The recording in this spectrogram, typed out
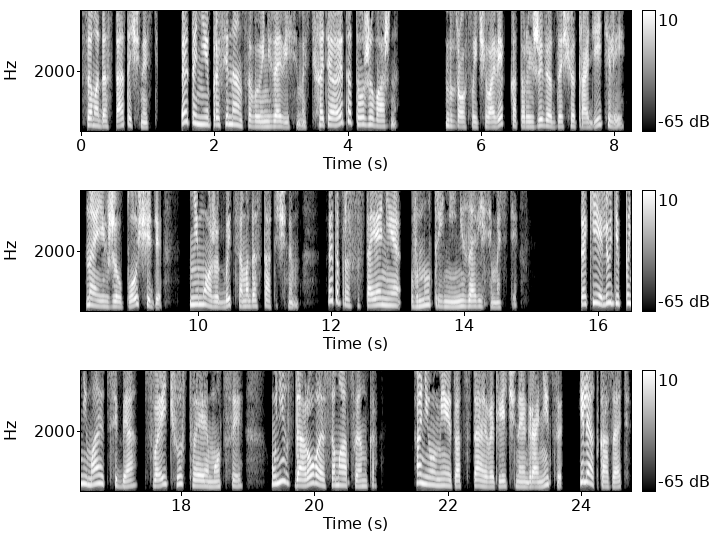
Самодостаточность — это не про финансовую независимость, хотя это тоже важно. Взрослый человек, который живет за счет родителей, на их жилплощади, не может быть самодостаточным. Это про состояние внутренней независимости. Такие люди понимают себя, свои чувства и эмоции. У них здоровая самооценка. Они умеют отстаивать личные границы или отказать.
